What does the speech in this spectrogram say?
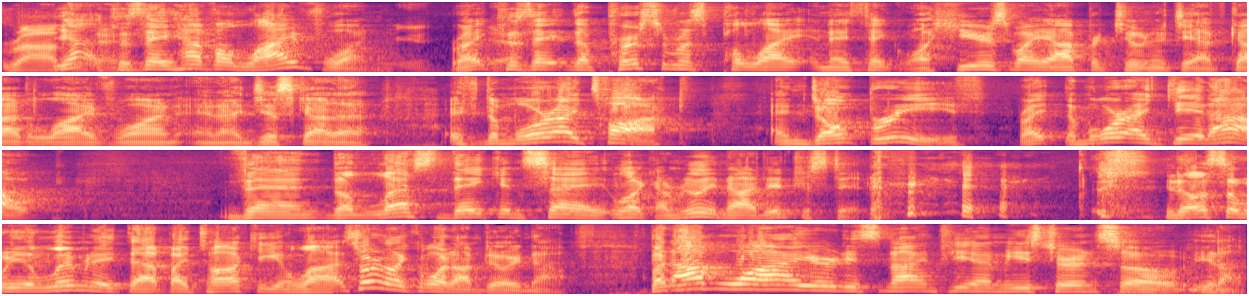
rather yeah because they have a live one right? Because yeah. the person was polite and they think well here's my opportunity. I've got a live one and i just gotta if the more I talk and don't breathe, right, the more I get out, then the less they can say, look, I'm really not interested. you know, so we eliminate that by talking a lot. Sort of like what I'm doing now. But I'm wired. It's 9 p.m. Eastern, so you know.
